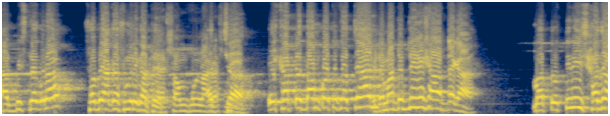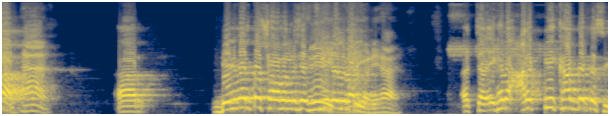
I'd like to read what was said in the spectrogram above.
আর বিছনাগুলা সবই আকাশমণি কাঠে হ্যাঁ, সম্পূর্ণ আকাশমণি। আচ্ছা এই খাটটার দাম কত চাচ্ছেন? এটা মাত্র তিরিশ হাজার টাকা। মাত্র তিরিশ হাজার? হ্যাঁ। আর ডেলিভারি তো সারা বাংলাদেশে ফ্রি ডেলিভারি হ্যাঁ। আচ্ছা এখানে আরেকটি খাট দেখতেছি।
